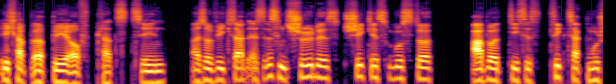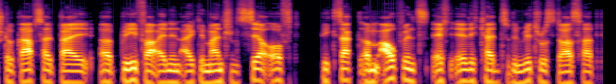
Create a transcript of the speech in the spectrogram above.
Ich habe RB auf Platz 10. Also wie gesagt, es ist ein schönes, schickes Muster, aber dieses Zickzack-Muster gab es halt bei RB-Vereinen allgemein schon sehr oft. Wie gesagt, ähm, auch wenn es echt Ähnlichkeiten zu den Metro-Stars hat,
